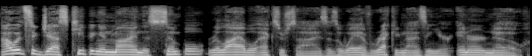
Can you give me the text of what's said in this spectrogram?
I would suggest keeping in mind this simple, reliable exercise as a way of recognizing your inner no.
